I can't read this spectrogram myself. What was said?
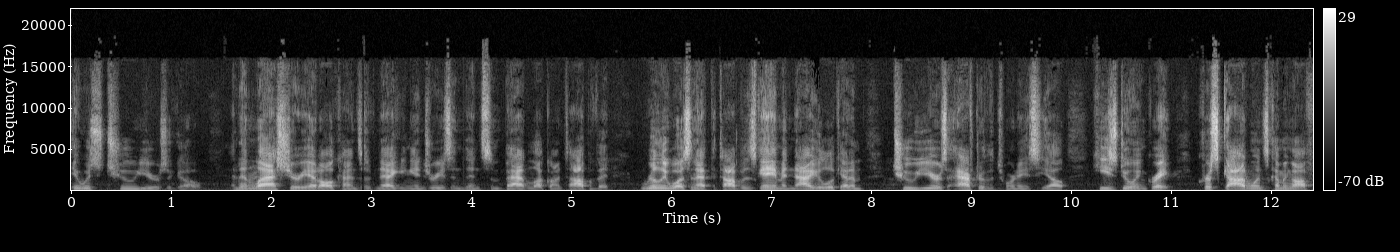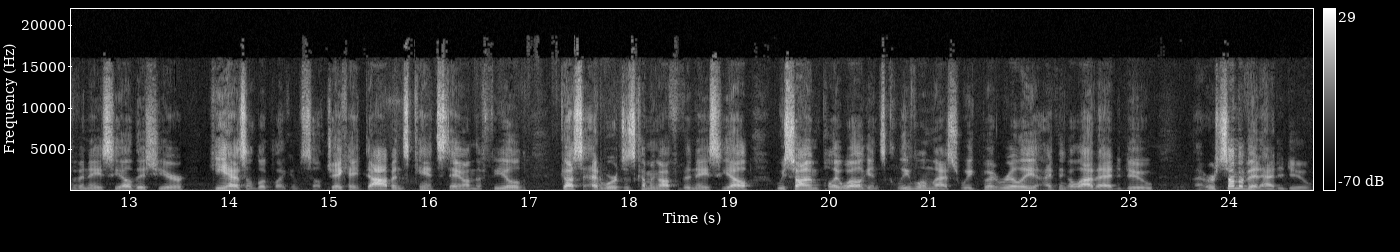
it was two years ago. And then last year he had all kinds of nagging injuries and then some bad luck on top of it. Really wasn't at the top of his game. And now you look at him two years after the torn ACL, he's doing great. Chris Godwin's coming off of an ACL this year. He hasn't looked like himself. J.K. Dobbins can't stay on the field. Gus Edwards is coming off of an ACL. We saw him play well against Cleveland last week, but really, I think a lot of that had to do, or some of it had to do,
